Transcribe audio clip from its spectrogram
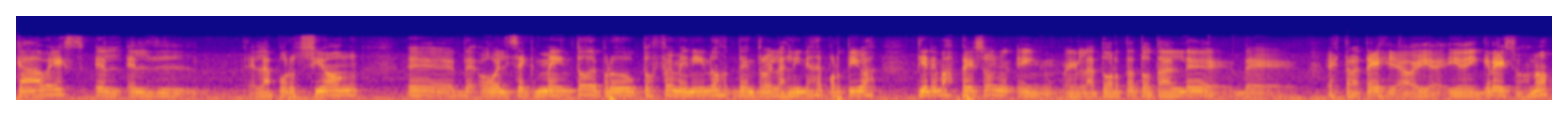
cada vez el, el la porción eh, o el segmento de productos femeninos dentro de las líneas deportivas tiene más peso en, la torta total de, estrategia y de, ingresos, ¿no?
